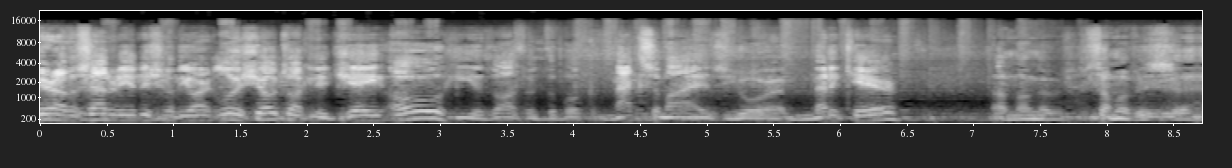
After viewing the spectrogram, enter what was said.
Here on the Saturday edition of the Art Lewis Show, talking to J.O. He has authored the book Maximize Your Medicare, among of, some of his uh,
